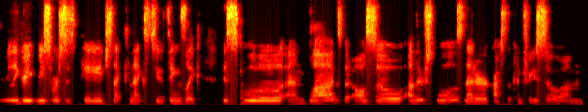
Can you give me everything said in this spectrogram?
really great resources page that connects to things like this school and blogs, but also other schools that are across the country. So, um,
